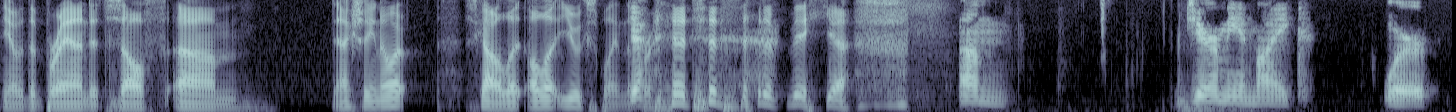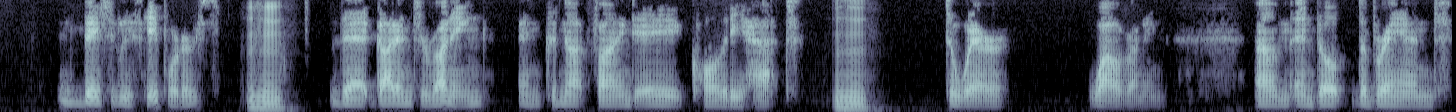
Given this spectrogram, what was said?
you know, the brand itself. Um, actually, you know what, Scott, I'll let I'll let you explain the yeah. brand instead of me. Yeah. Um, Jeremy and Mike were basically skateboarders mm-hmm. that got into running and could not find a quality hat mm-hmm. to wear while running, um, and built the brand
